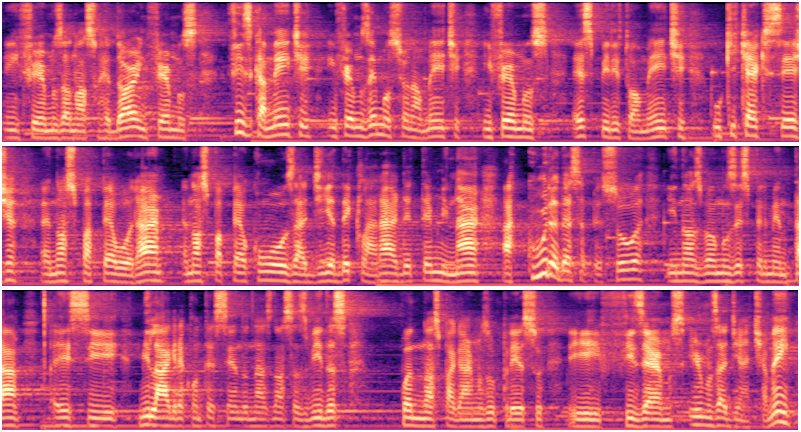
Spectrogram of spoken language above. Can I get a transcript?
enfermos ao nosso redor, enfermos fisicamente, enfermos emocionalmente, enfermos espiritualmente, o que quer que seja, é nosso papel orar, é nosso papel com ousadia declarar, determinar a cura dessa pessoa e nós vamos experimentar esse milagre acontecendo nas nossas vidas quando nós pagarmos o preço e fizermos irmos adiante. Amém?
